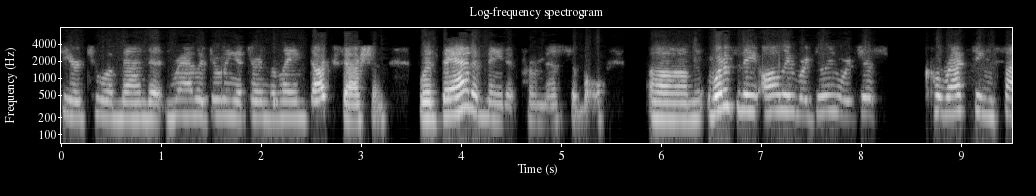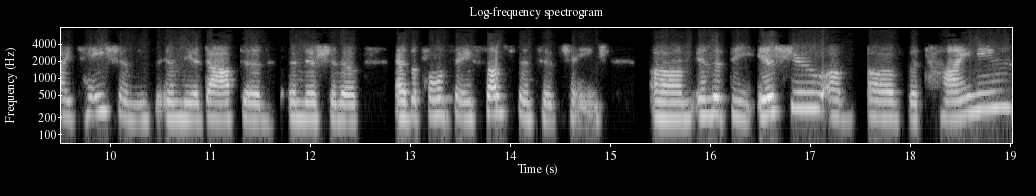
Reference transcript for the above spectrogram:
year to amend it and rather doing it during the lame duck session? Would that have made it permissible? Um, what if they all they were doing were just correcting citations in the adopted initiative as opposed to a substantive change? Um, is it the issue of, of the timing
